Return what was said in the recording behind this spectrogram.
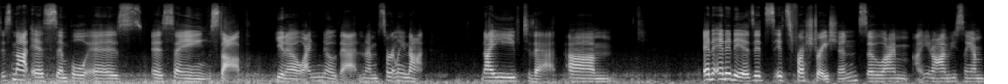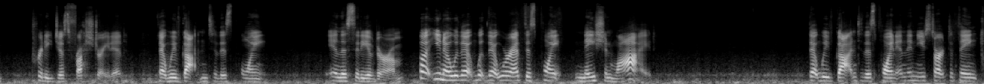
It's not as simple as as saying stop. You know, I know that, and I'm certainly not naive to that. Um, and and it is. It's it's frustration. So I'm you know obviously I'm pretty just frustrated that we've gotten to this point in the city of Durham. But you know that that we're at this point nationwide. That we've gotten to this point, and then you start to think,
